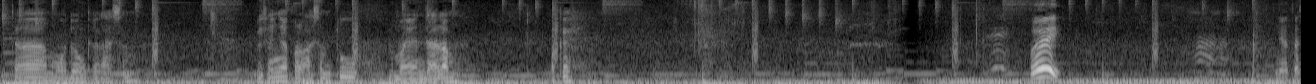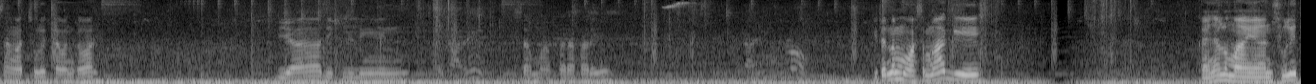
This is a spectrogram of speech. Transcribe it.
kita mau dongkel asem biasanya kalau asem tuh lumayan dalam. Oke. Woi. Ternyata sangat sulit kawan-kawan. Dia dikelilingin sama akar-akar ini kita nemu asam lagi. Kayaknya lumayan sulit.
